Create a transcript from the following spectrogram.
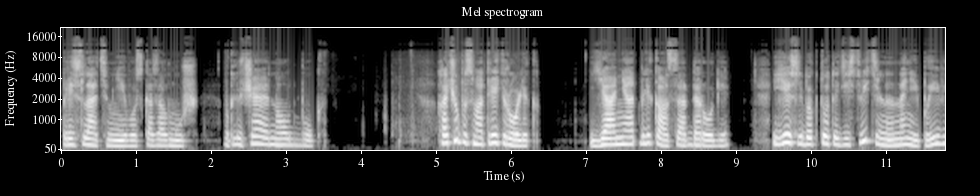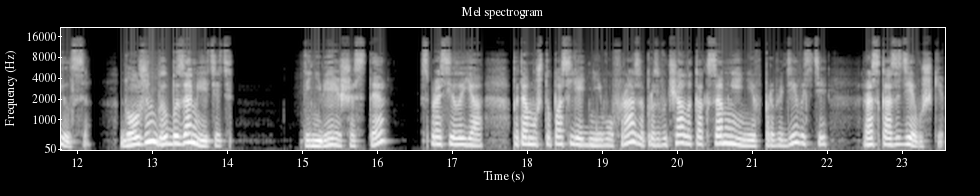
прислать мне его», — сказал муж, выключая ноутбук. «Хочу посмотреть ролик. Я не отвлекался от дороги. Если бы кто-то действительно на ней появился, должен был бы заметить». «Ты не веришь Эстер?» — спросила я, потому что последняя его фраза прозвучала как сомнение в правдивости рассказа девушки.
